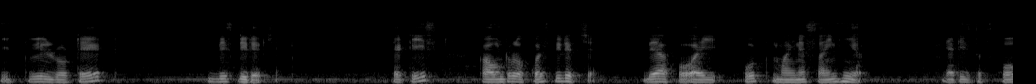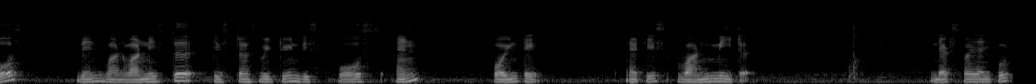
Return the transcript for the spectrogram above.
it will rotate this direction. That is counterclockwise direction. Therefore I put minus sign here. That is the force. Then one one is the distance between this force and point A. That is 1 meter. That's why I put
